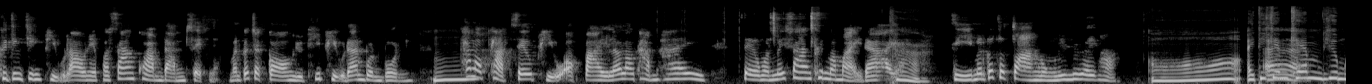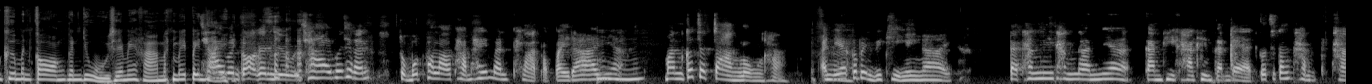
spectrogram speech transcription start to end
คือจริง ๆ ผิวเราเนี่ยพอสร้างความดำเสร็จเนี่ยมันก็จะกองอยู่ที่ผิวด้านบนอืมๆถ้าเราผลัดเซลล์ผิวออกไปแล้วเราทำให้เซลล์มันไม่สร้างขึ้นมาใหม่ได้อะค่ะสีมันก็จะจางลงเรื่อยๆ ค่ะ อ๋อ ไอ้ที่อ่าเข้มๆคือคือมันกองกันอยู่ใช่ไหมคะ มันไม่ไปไหนใช่ มันกอกันอยู่ ใช่ เพราะฉะนั้นสมมุติพอเราทำให้มันผลัดออกไปได้เนี่ยอืมมันก็จะจางลงค่ะ อันเนี้ยก็เป็นวิธีง่าย ๆ แต่ทั้งนี้ทั้งนั้นเนี่ย การทีทาครีมกันแดดก็จะต้องทำทา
